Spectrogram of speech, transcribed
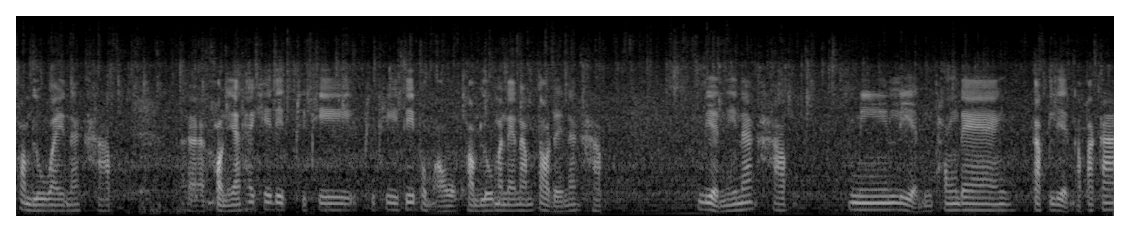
ความรู้ไว้นะครับออขออนุญาตให้เครดิตพี่ๆพี่ๆที่ผมเอาความรู้มาแนะนำต่อเลยนะครับ เหรียญนี้นะครับ มีเหรียญทองแดงกับเหรียญอัปาก้า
